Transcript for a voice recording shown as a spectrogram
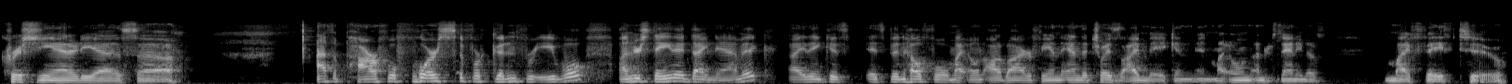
christianity as uh, as a powerful force for good and for evil. Understanding the dynamic, I think is it's been helpful in my own autobiography and, and the choices I make and, and my own understanding of my faith too.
